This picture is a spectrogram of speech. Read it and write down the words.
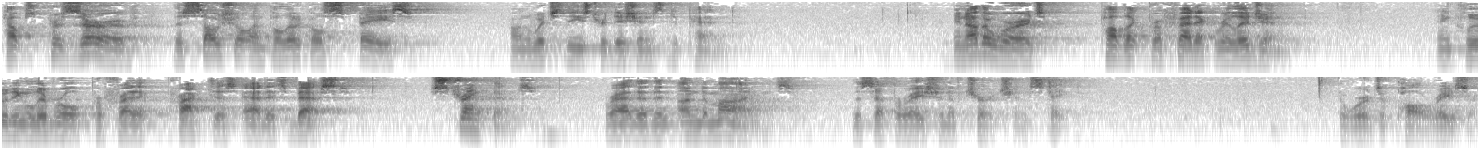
helps preserve the social and political space on which these traditions depend. In other words, public prophetic religion, including liberal prophetic practice at its best, strengthens rather than undermines the separation of church and state. The words of Paul Rasor.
